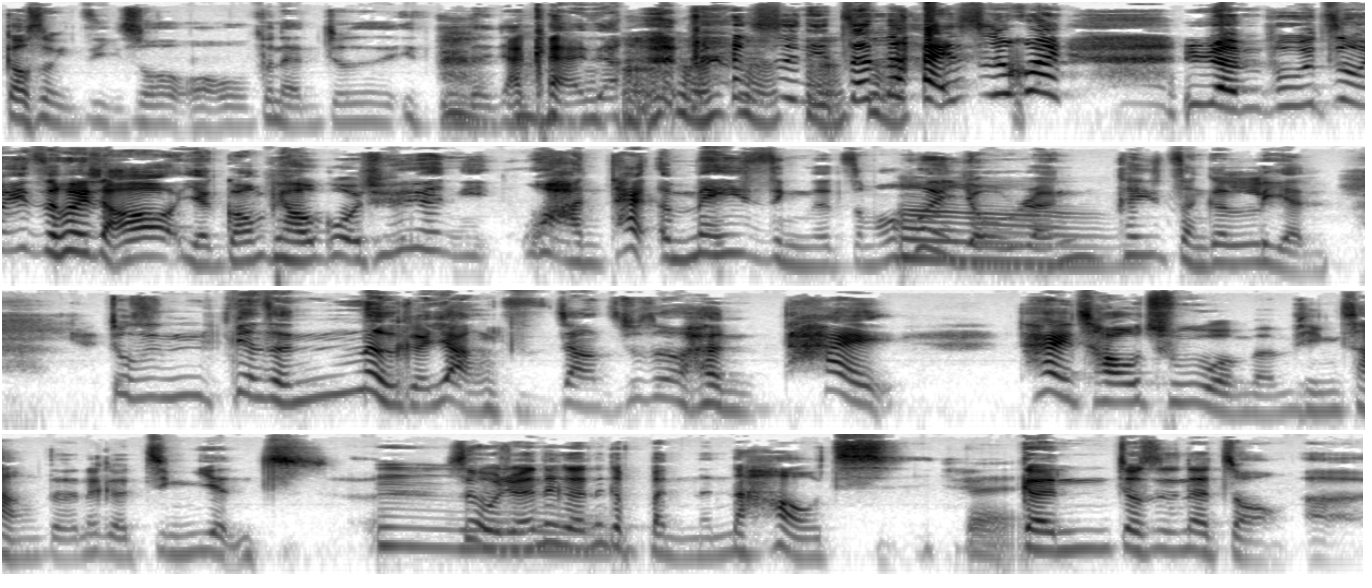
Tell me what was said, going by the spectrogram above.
告诉你自己说，我我不能就是一直盯着人家看这样，但是你真的还是会忍不住，一直会想要眼光飘过去，因为你哇，你太 amazing 了，怎么会有人可以整个脸就是变成那个样子，这样子就是很太太超出我们平常的那个经验值了，嗯，所以我觉得那个那个本能的好奇，对，跟就是那种呃。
